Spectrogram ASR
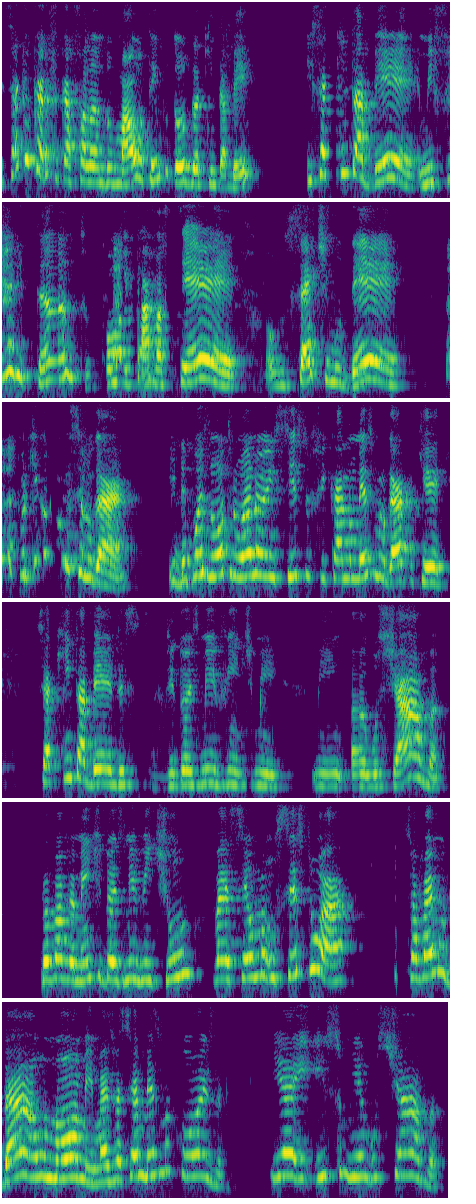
será que eu quero ficar falando mal o tempo todo da quinta B? E se a quinta B me fere tanto, como a oitava C, o sétimo D, por que, que eu tô nesse lugar? E depois, no outro ano, eu insisto em ficar no mesmo lugar, porque se a quinta B de 2020 me, me angustiava, provavelmente 2021 vai ser uma, um sexto A. Só vai mudar o nome, mas vai ser a mesma coisa. E aí isso me angustiava.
